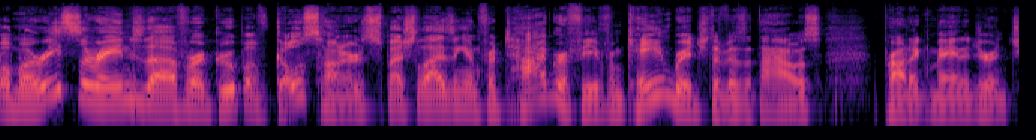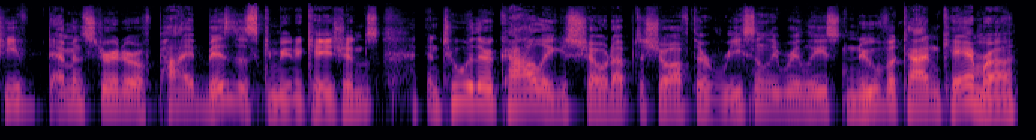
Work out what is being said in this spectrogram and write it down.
well, Maurice arranged uh, for a group of ghost hunters specializing in photography from Cambridge to visit the house. Product manager and chief demonstrator of Pye Business Communications and two of their colleagues showed up to show off their recently released Newvicon camera.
